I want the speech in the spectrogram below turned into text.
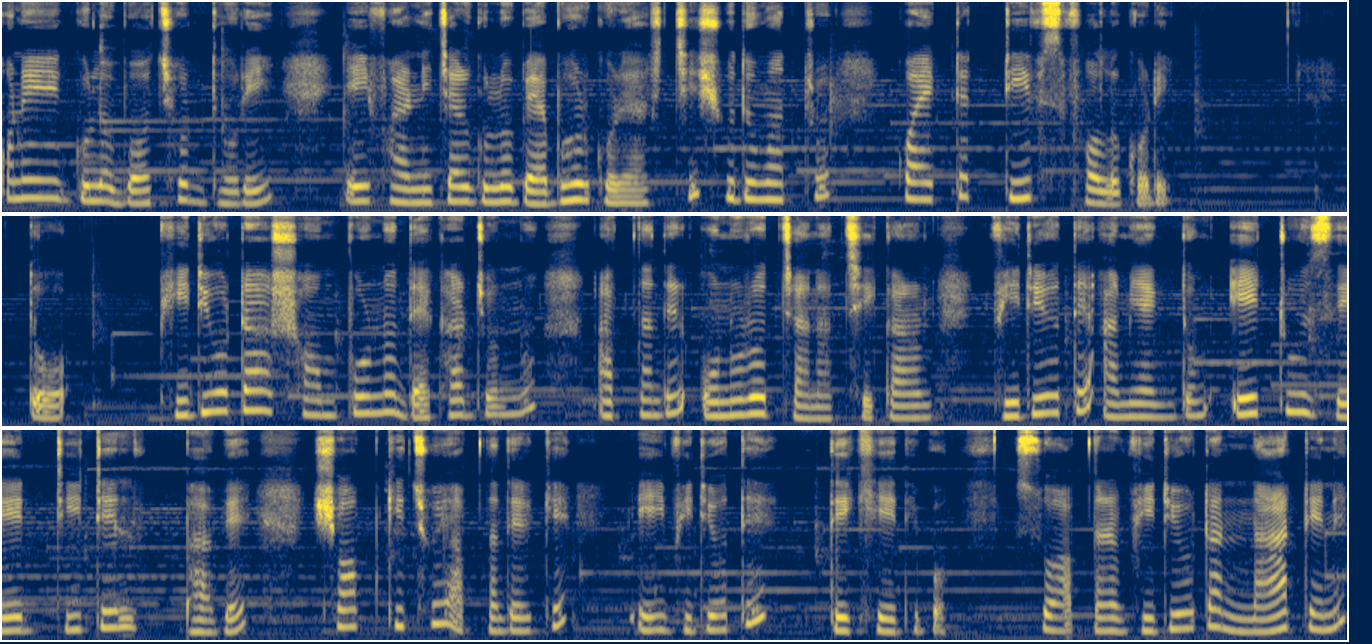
অনেকগুলো বছর ধরেই এই ফার্নিচারগুলো ব্যবহার করে আসছি, শুধুমাত্র কয়েকটা টিপস ফলো করেই। তো ভিডিওটা সম্পূর্ণ দেখার জন্য আপনাদের অনুরোধ জানাচ্ছি। কারণ ভিডিওতে আমি একদম এ টু জেড ডিটেলভাবে সব কিছুই আপনাদেরকে এই ভিডিওতে দেখিয়ে দিব। সো আপনারা ভিডিওটা না টেনে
